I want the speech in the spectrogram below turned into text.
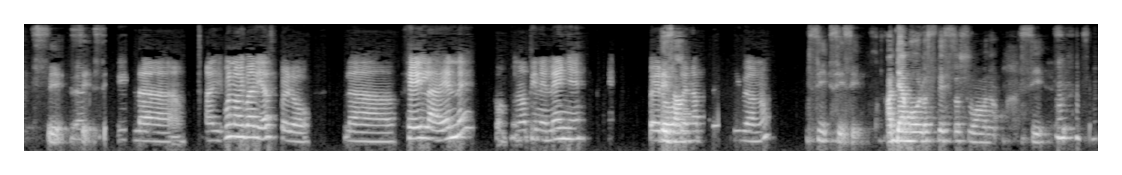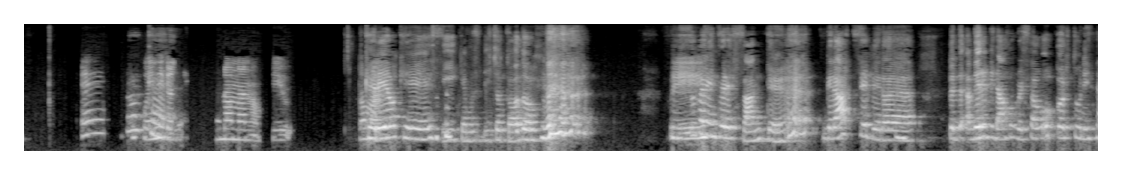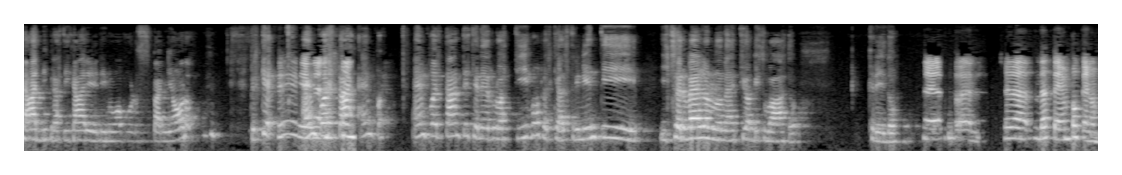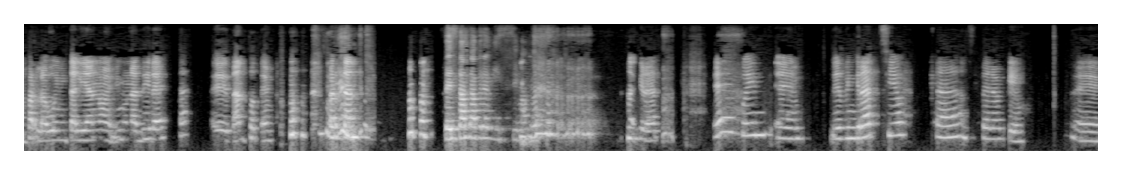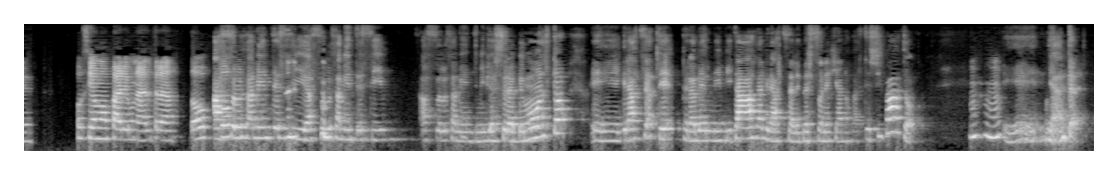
Sì, sì, sì. Y la, hay, bueno, hay varias, pero la G y la N no tienen ñ, pero Esatto. suena parecido, ¿no? Sì, sì, sì. Abbiamo lo stesso suono. Sì, sì, sì. Eh, Ok. quindi che non hanno più Creo domande. que sí, que hemos dicho todo. Quindi super Sì, interessante. Grazie per, eh, per avermi dato questa opportunità di praticare di nuovo lo spagnolo, perché sì, è, importa- è imp- è importante tenerlo attivo perché altrimenti il cervello non è più abituato, credo. certo, eh, c'era da tempo che non parlavo in italiano in una diretta, eh, tanto tempo, per tanto tempo. Sei stata bravissima. Grazie. E quindi eh, vi ringrazio, Sara, spero che eh, possiamo fare un'altra dopo. Assolutamente sì, assolutamente sì, assolutamente, mi piacerebbe molto. E grazie a te per avermi invitata, grazie alle persone che hanno partecipato Mhm. e niente.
